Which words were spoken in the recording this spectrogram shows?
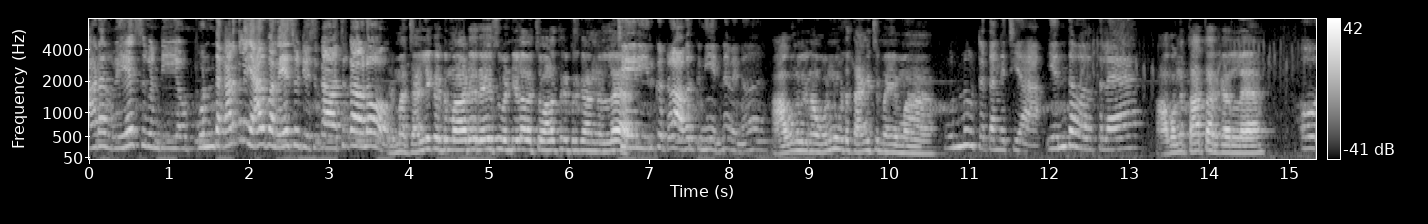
ஆட ரேஸ் வண்டி. இந்த காலத்துல யாருப்பா ரேஸ் வண்டி வச்சிருக்கா? வச்சிருக்காங்களோ ஜல்லிக்கட்டு மாடு ரேஸ் வண்டி எல்லாம் வச்சு வளர்த்துக்கிட்டு இருக்காங்கல்ல. சரி இருக்கட்டும். அவருக்கு நீ என்ன வேணும்? அவங்களுக்கு நான் ஒண்ணு விட்ட தங்கச்சி மையம்மா. ஒண்ணு விட்ட தங்கச்சியா? எந்த விதத்துல அவங்க தாத்தா இருக்காருல்ல. ஓ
